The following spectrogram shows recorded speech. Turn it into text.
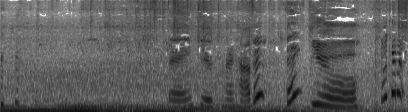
thank you. Can I have it? Thank you. Look at it.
